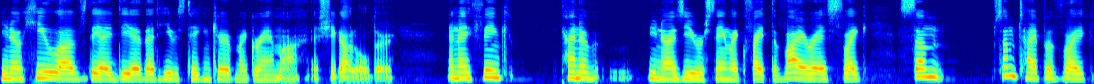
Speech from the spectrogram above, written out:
you know, he loved the idea that he was taking care of my grandma as she got older. And I think kind of, you know, as you were saying, like fight the virus, like some some type of like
